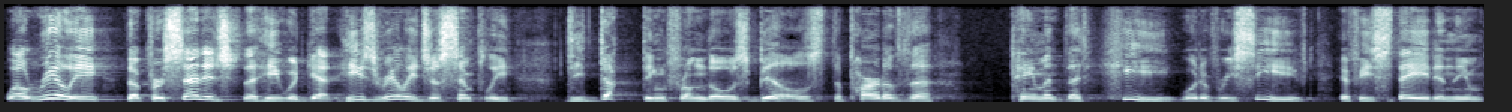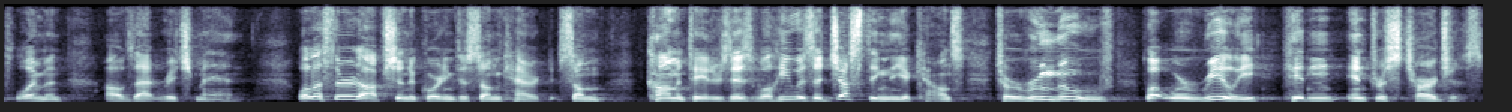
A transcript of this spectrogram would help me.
well, really, the percentage that he would get, he's really just simply deducting from those bills the part of the payment that he would have received if he stayed in the employment of that rich man. Well, a third option, according to some, some commentators, is, well, he was adjusting the accounts to remove what were really hidden interest charges.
